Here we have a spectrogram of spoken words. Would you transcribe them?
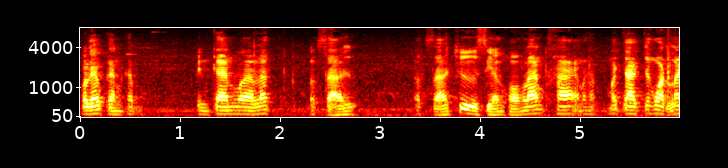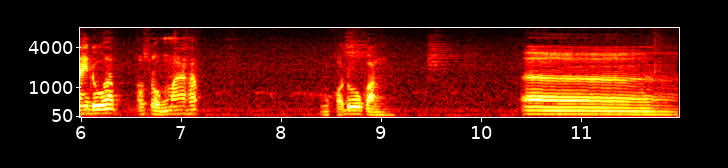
ก็แล้วกันครับ เป็นการวารักรักษารักษาชื่อเสียงของร้านค้านะครับ มาจากจังหวัดอะไรดูครับ เอาส่งมาครับ ผมขอดูก่อน เอ่อ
